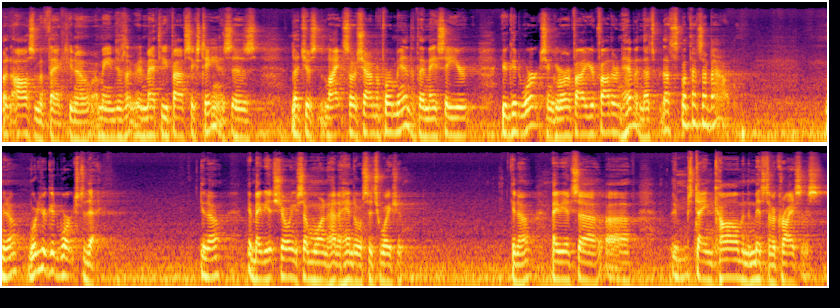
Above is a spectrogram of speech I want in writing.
An awesome effect, you know. I mean, just like in Matthew five sixteen, it says, Let your light so shine before men that they may see your, your good works and glorify your Father in heaven. That's, that's what that's about. You know, what are your good works today? You know, and maybe it's showing someone how to handle a situation. You know, maybe it's uh, uh, staying calm in the midst of a crisis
